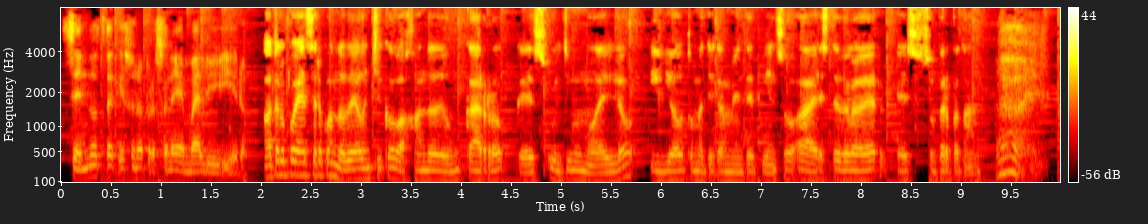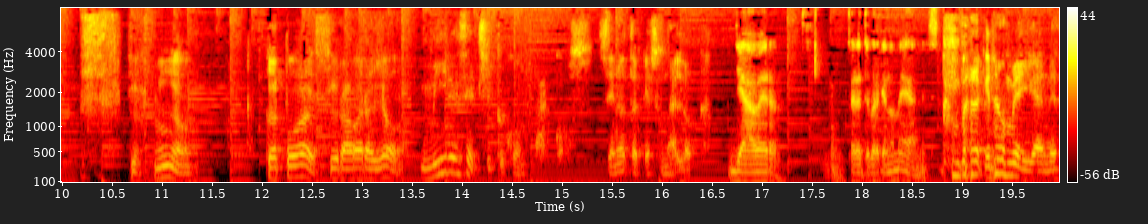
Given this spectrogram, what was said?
Se nota que es una persona de mal vivir. Otro puede ser cuando veo a un chico bajando de un carro que es último modelo y yo automáticamente pienso, ah, este brother es súper patán. Ay, Dios mío. ¿Qué puedo decir ahora yo? Mira ese chico con tacos. Se nota que es una loca. Ya, a ver, espérate, para que no me ganes. Para que no me ganes.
